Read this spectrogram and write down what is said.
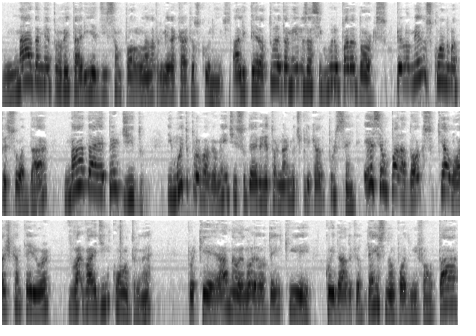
nada me aproveitaria, diz São Paulo lá na primeira carta aos Coríntios. A literatura também nos assegura o paradoxo. Pelo menos quando uma pessoa dá, nada é perdido e muito provavelmente isso deve retornar multiplicado por 100. Esse é um paradoxo que a lógica anterior vai, de encontro, né? Porque, ah, não eu, não, eu tenho que cuidar do que eu tenho, senão pode me faltar.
